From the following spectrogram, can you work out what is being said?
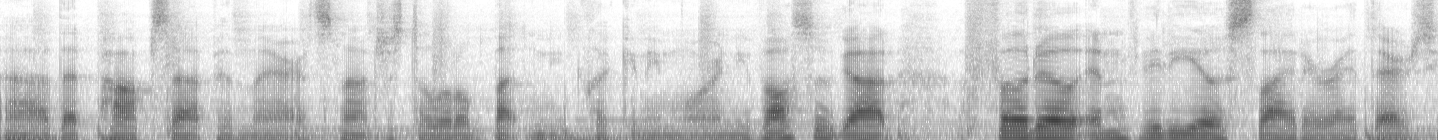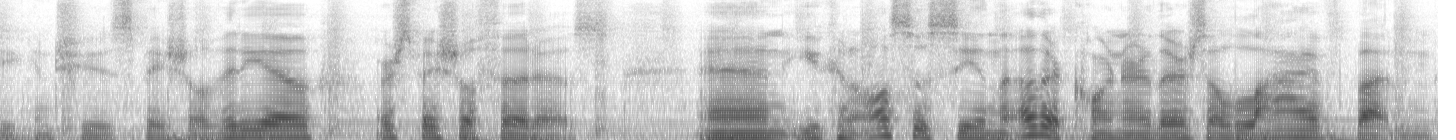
uh, that pops up in there. It's not just a little button you click anymore. And you've also got a photo and video slider right there so you can choose spatial video or spatial photos. And you can also see in the other corner there's a live button.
